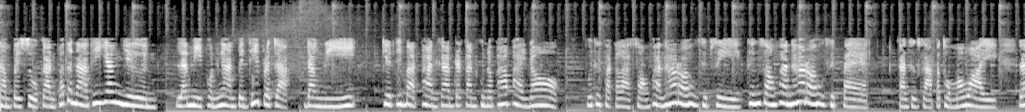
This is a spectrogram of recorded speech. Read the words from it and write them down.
นำไปสู่การพัฒนาที่ยั่งยืน และมีผลงานเป็นที่ประจักษ์ดังนี้ เกียรติบัตรผ่านการประกันคุณภาพภายนอก พุทธศักราช 2564 ถึง 2568 การศึกษาปฐมวัย และ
